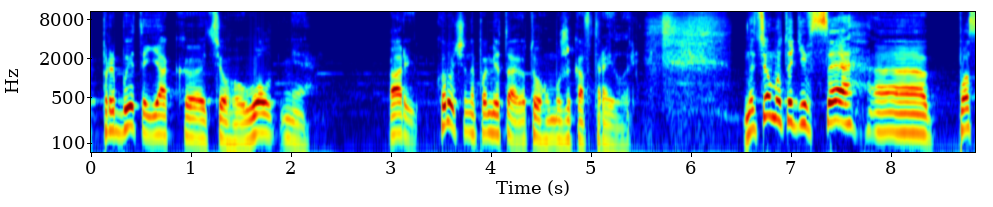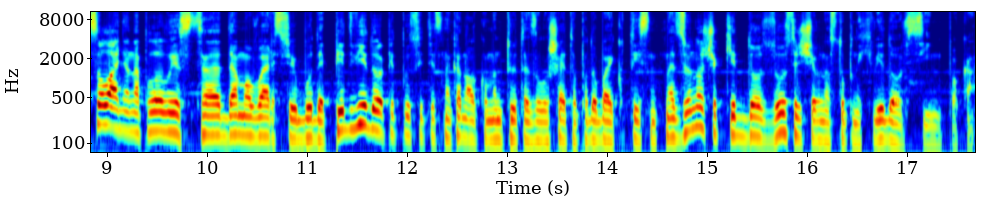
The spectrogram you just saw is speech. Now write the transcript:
прибити як е, цього Волт. Ні. Арі. Коротше, не пам'ятаю того мужика в трейлері. На цьому тоді все. Е, Посилання на плейлист е, демо-версію буде під відео. Підписуйтесь на канал, коментуйте, залишайте подобайку, тисніть на дзвіночок і до зустрічі в наступних відео. Всім пока.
